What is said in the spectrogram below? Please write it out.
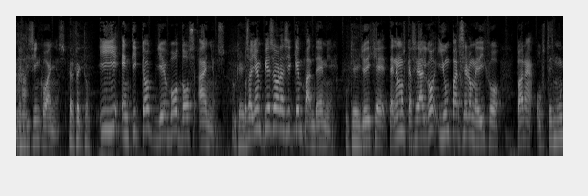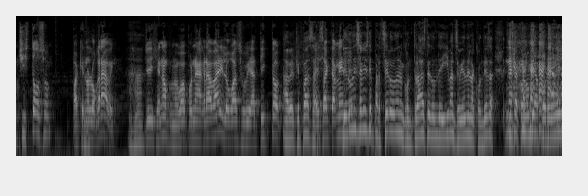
ajá. 25 años. Perfecto. Y en TikTok llevo dos años. Ok. O sea, yo empiezo ahora sí que en pandemia. Ok. Yo dije, tenemos que hacer algo. Y un parcero me dijo, para, usted es muy chistoso para que no lo grabe. Ajá. Yo dije, no, pues me voy a poner a grabar y lo voy a subir a TikTok. A ver qué pasa. Exactamente. ¿De dónde salió este parcero? ¿Dónde lo encontraste? ¿Dónde iban? ¿Se veían en la Condesa? ¿Fuiste a Colombia por él?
